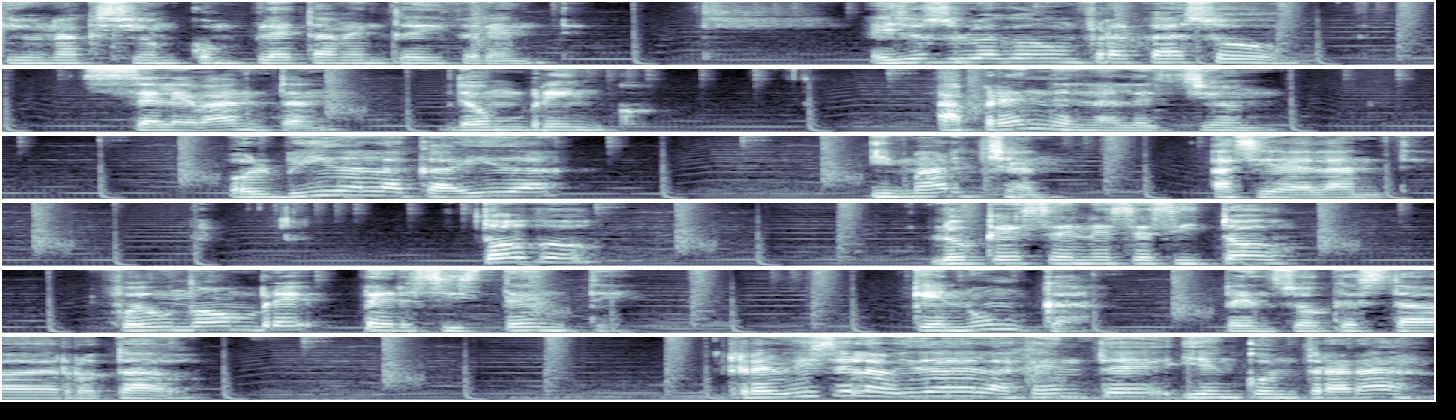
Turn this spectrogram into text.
y una acción completamente diferente. Ellos luego de un fracaso se levantan de un brinco, aprenden la lección, olvidan la caída y marchan hacia adelante. Todo lo que se necesitó fue un hombre persistente que nunca pensó que estaba derrotado Revise la vida de la gente y encontrará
